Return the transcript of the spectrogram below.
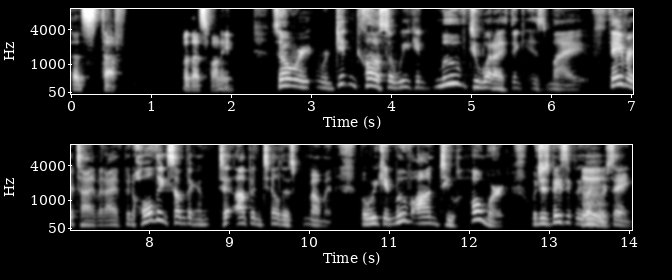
that's tough, but that's funny. So we're we're getting close, so we can move to what I think is my favorite time, and I've been holding something to up until this moment. But we can move on to homework, which is basically like Mm. we're saying.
